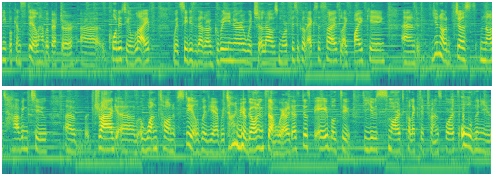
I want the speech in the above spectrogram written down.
People can still have a better uh, quality of life with cities that are greener, which allows more physical exercise like biking and, you know, just not having to uh, drag uh, one ton of steel with you every time you're going somewhere. That's just be able to, to use smart collective transport. All the new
